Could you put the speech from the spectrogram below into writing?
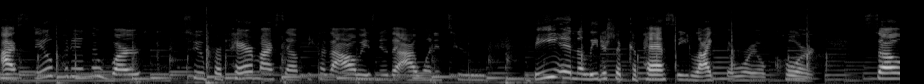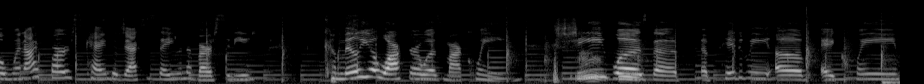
I still put in the work to prepare myself because I always knew that I wanted to be in a leadership capacity like the Royal Court. So when I first came to Jackson State University, Camellia Walker was my queen. She mm-hmm. was the epitome of a queen.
